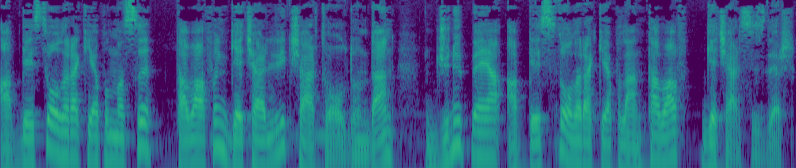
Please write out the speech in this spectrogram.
abdestli olarak yapılması tavafın geçerlilik şartı olduğundan cünüp veya abdestsiz olarak yapılan tavaf geçersizdir.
